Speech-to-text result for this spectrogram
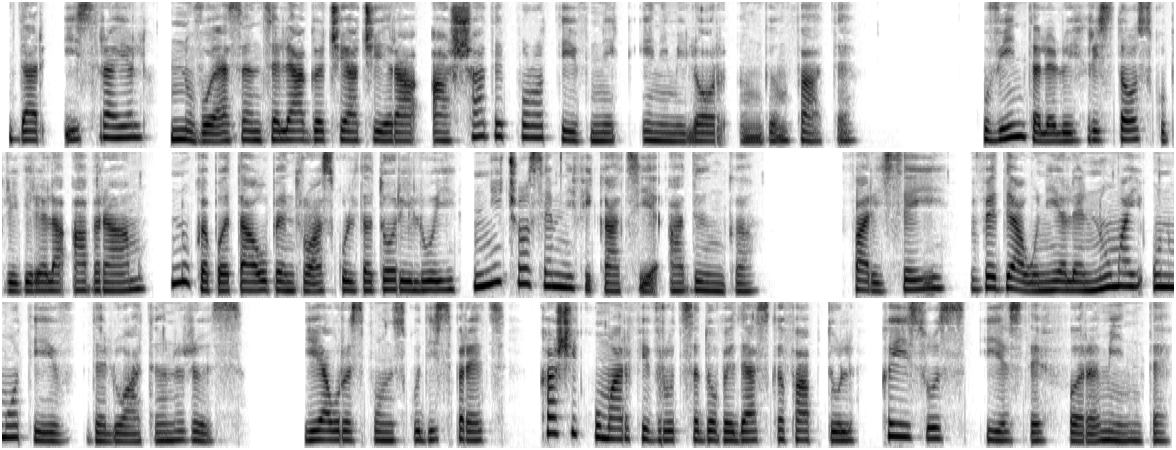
Dar Israel nu voia să înțeleagă ceea ce era așa de protivnic inimilor îngânfate. Cuvintele lui Hristos cu privire la Avram nu căpătau pentru ascultătorii lui nicio semnificație adâncă. Fariseii vedeau în ele numai un motiv de luat în râs. Ei au răspuns cu dispreț, ca și cum ar fi vrut să dovedească faptul că Isus este fără minte.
